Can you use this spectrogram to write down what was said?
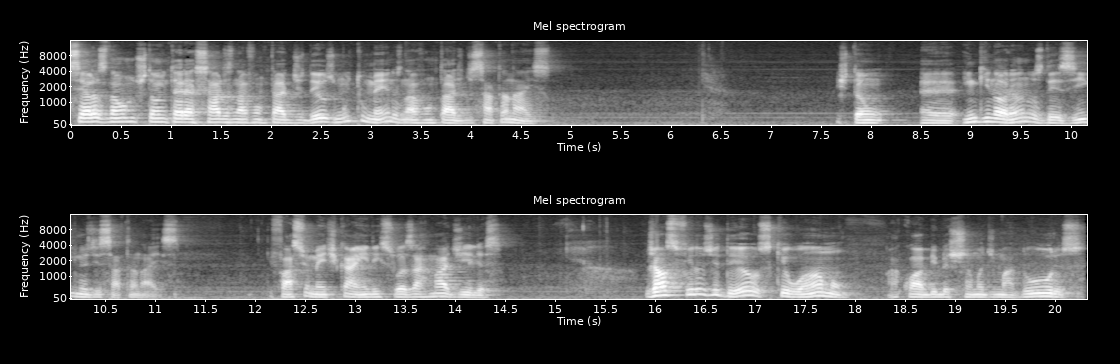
Se elas não estão interessadas na vontade de Deus, muito menos na vontade de Satanás. Estão é, ignorando os desígnios de Satanás e facilmente caindo em suas armadilhas. Já os filhos de Deus que o amam, a qual a Bíblia chama de maduros,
